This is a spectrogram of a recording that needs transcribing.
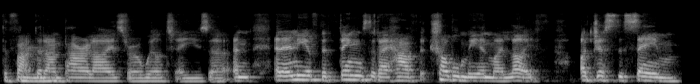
the fact mm. that I'm paralyzed or a wheelchair user. And, and any of the things that I have that trouble me in my life are just the same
